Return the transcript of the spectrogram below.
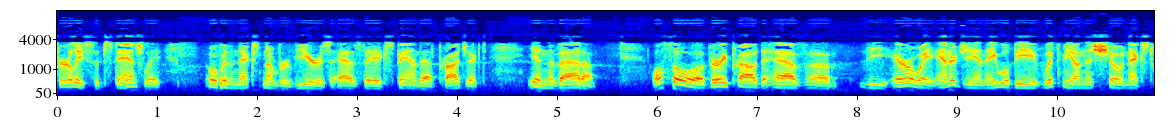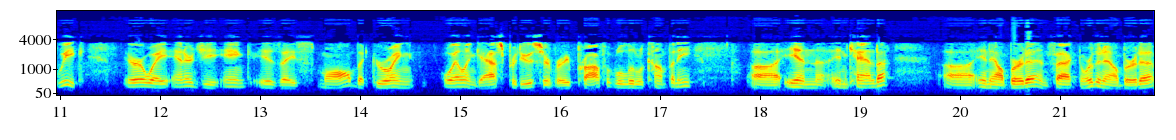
fairly substantially over the next number of years as they expand that project in Nevada. Also, uh, very proud to have uh, the Arroway Energy, and they will be with me on this show next week. Arroway Energy Inc. is a small but growing oil and gas producer, very profitable little company uh, in in Canada, uh, in Alberta, in fact, northern Alberta,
